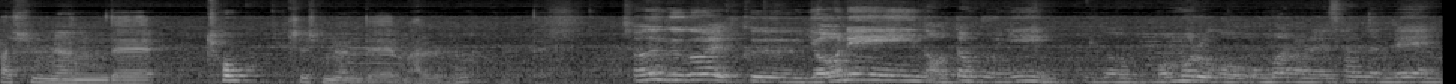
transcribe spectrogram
80년대 초, 70년대 말 그때. 저는 그걸 그 연예인 어떤 분이 이거 못 모르고 5만 원에 샀는데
